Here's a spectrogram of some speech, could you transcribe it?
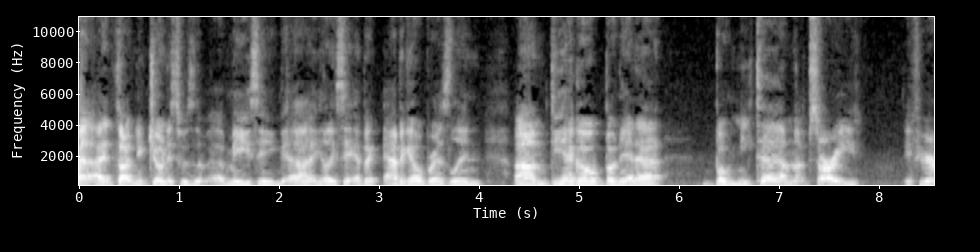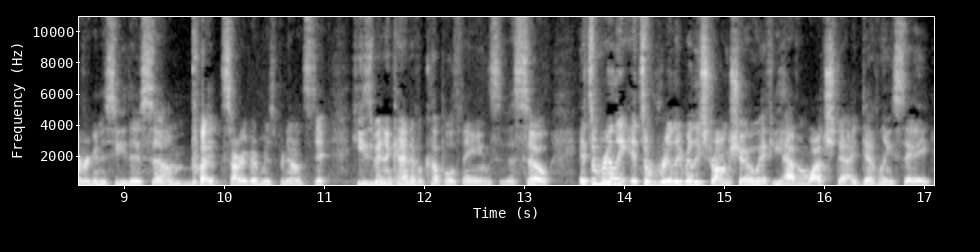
I, I, thought Nick Jonas was amazing. Uh, like I say, Ab- Abigail Breslin, um, Diego Boneta, Bonita. I'm not sorry if you're ever going to see this, um, but sorry if I mispronounced it. He's been in kind of a couple of things, so it's a really, it's a really, really strong show. If you haven't watched it, I definitely say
